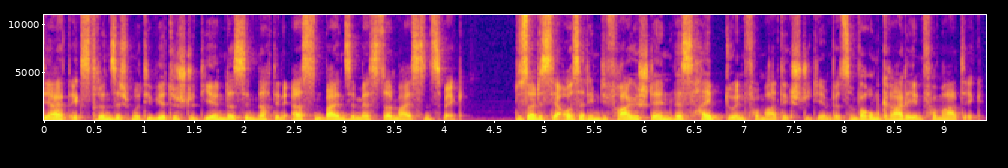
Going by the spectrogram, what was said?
Derart extrinsisch motivierte Studierende sind nach den ersten beiden Semestern meistens weg. Du solltest dir außerdem die Frage stellen, weshalb du Informatik studieren willst und warum gerade Informatik.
